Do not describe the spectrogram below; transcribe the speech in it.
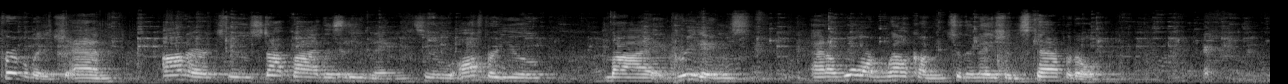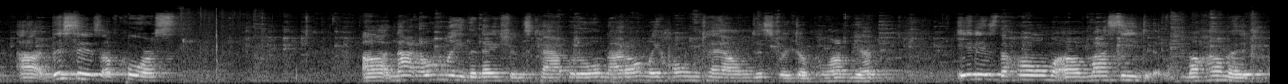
privilege and honor to stop by this evening to offer you my greetings and a warm welcome to the nation's capital. Uh, this is, of course, uh, not only the nation's capital, not only hometown District of Columbia, it is the home of Masjid Muhammad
